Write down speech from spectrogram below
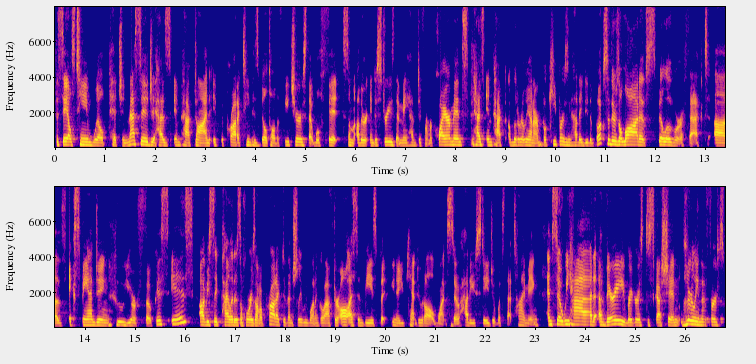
the sales team will pitch and message. It has impact on if the product team has built all the features that will fit some other industries that may have different requirements. It has impact literally on our bookkeepers and how they do the book. So there's a lot of spillover effect of expanding who your focus is. Obviously, Pilot is a horizontal product. Eventually, we want to go after all SMBs, but you know you can't do it all at once. So how do you stage it? What's that timing? And so we had a very rigorous discussion literally in the first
